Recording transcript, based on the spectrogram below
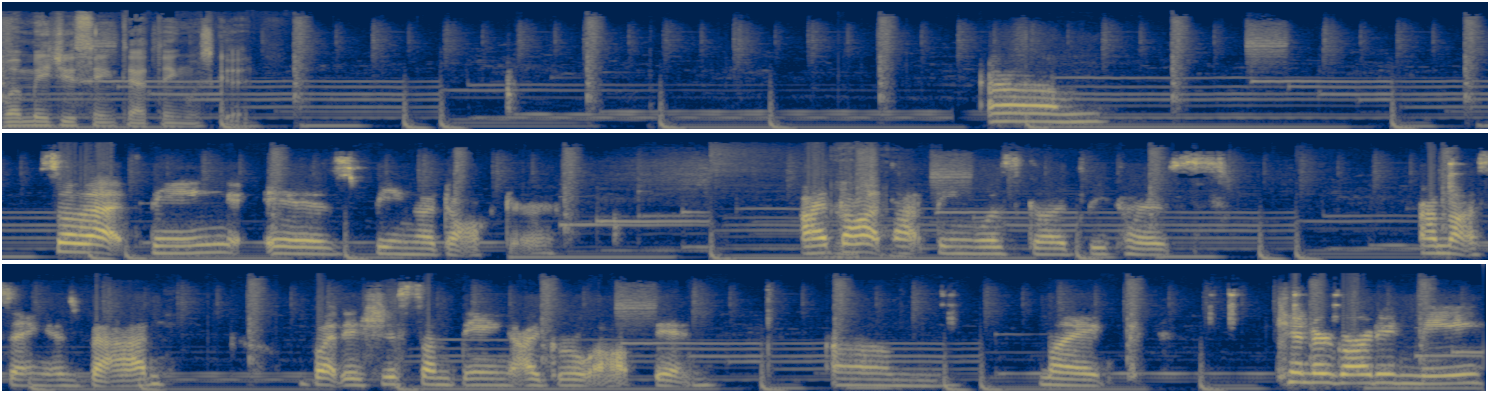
what made you think that thing was good? Um, so that thing is being a doctor. I gotcha. thought that thing was good because I'm not saying it's bad, but it's just something I grew up in. Um, like kindergarten me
